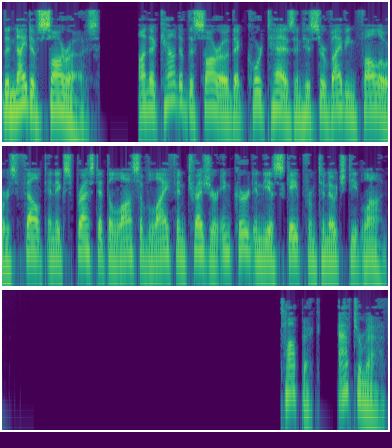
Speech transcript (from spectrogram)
the Night of Sorrows, on account of the sorrow that Cortés and his surviving followers felt and expressed at the loss of life and treasure incurred in the escape from Tenochtitlan. Aftermath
